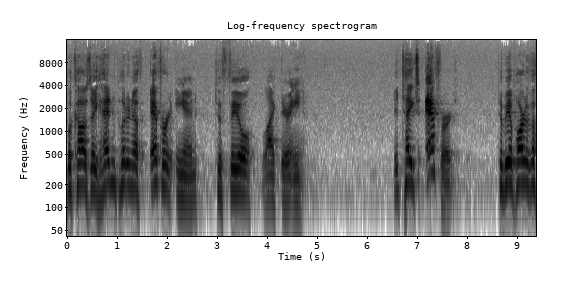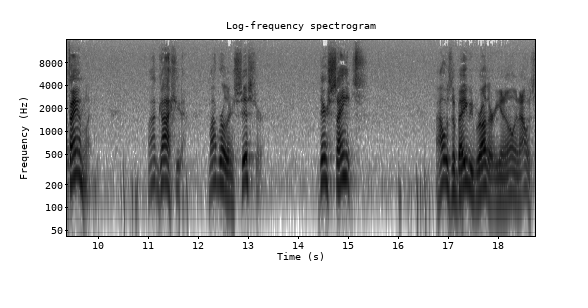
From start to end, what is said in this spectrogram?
Because they hadn't put enough effort in to feel like they're in. It takes effort to be a part of a family. My gosh, my brother and sister, they're saints. I was a baby brother, you know, and I was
